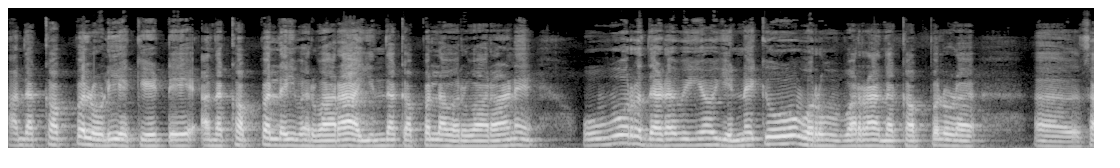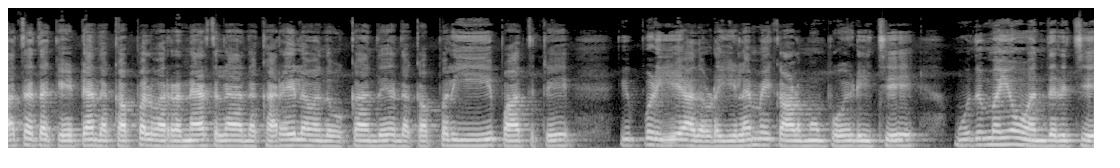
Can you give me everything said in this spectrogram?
அந்த கப்பல் ஒளியை கேட்டு அந்த கப்பலில் வருவாரா இந்த கப்பலில் வருவாரான்னு ஒவ்வொரு தடவையும் என்னைக்கோ ஒரு வர்ற அந்த கப்பலோட சத்தத்தை கேட்டு அந்த கப்பல் வர்ற நேரத்தில் அந்த கரையில் வந்து உட்காந்து அந்த கப்பலையே பார்த்துட்டு இப்படியே அதோட இளமை காலமும் போயிடுச்சு முதுமையும் வந்துருச்சு.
